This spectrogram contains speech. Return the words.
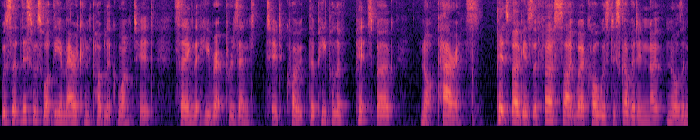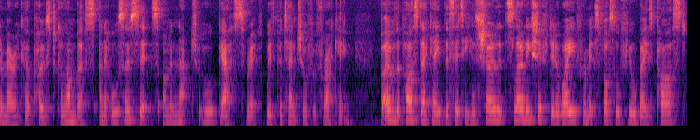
was that this was what the American public wanted, saying that he represented, quote, the people of Pittsburgh, not Paris. Pittsburgh is the first site where coal was discovered in no- Northern America post Columbus, and it also sits on a natural gas rift with potential for fracking. But over the past decade, the city has slowly shifted away from its fossil fuel based past,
